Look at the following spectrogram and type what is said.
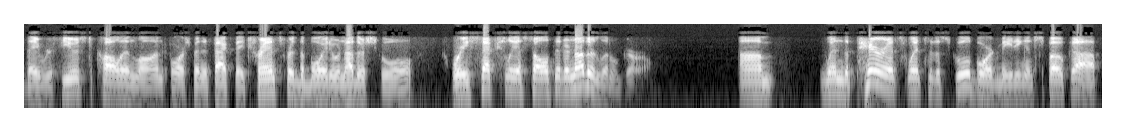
They refused to call in law enforcement. In fact, they transferred the boy to another school where he sexually assaulted another little girl. Um, when the parents went to the school board meeting and spoke up,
